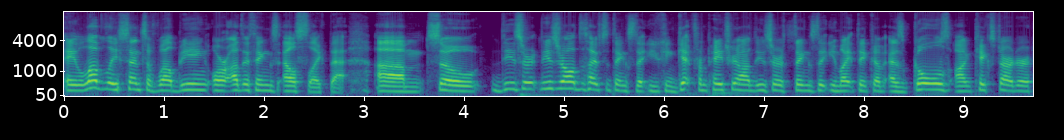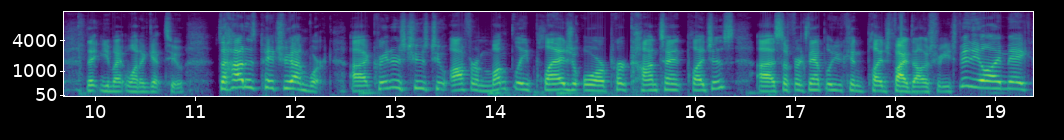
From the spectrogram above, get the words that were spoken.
a lovely sense of well being, or other things else like that. Um, so these are these are all the types of things that you can get from Patreon. These are things that you might think of as goals on Kickstarter that you might want to get to. So how does Patreon work? Uh, creators choose to offer monthly pledge or per content pledges. Uh, so for example, you can pledge five dollars for each video I make,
